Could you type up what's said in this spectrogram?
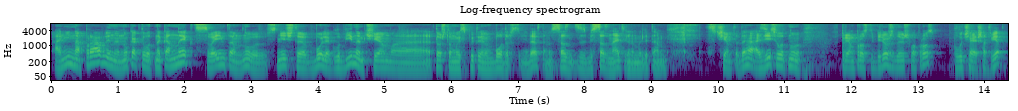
они направлены, ну, как-то вот на коннект с своим там, ну, с нечто более глубинным, чем э, то, что мы испытываем в бодрствовании, да, там, с, с бессознательным или там с чем-то, да. А здесь вот, ну, прям просто берешь, задаешь вопрос, получаешь ответ,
